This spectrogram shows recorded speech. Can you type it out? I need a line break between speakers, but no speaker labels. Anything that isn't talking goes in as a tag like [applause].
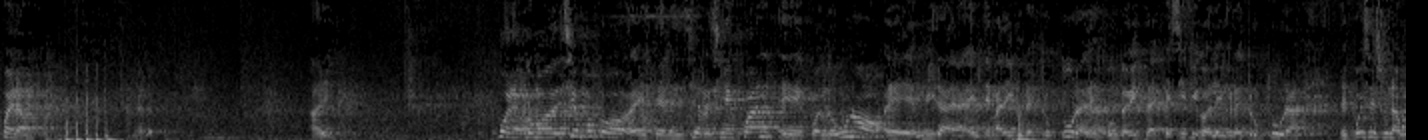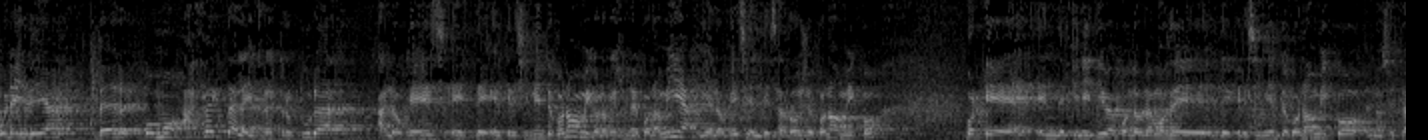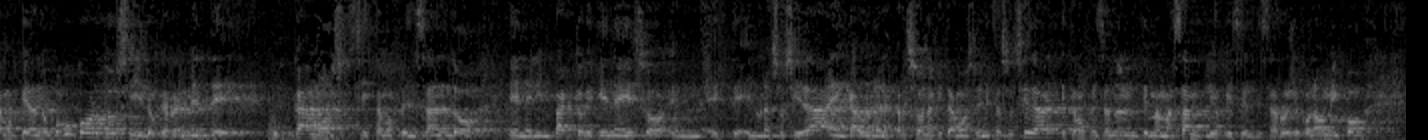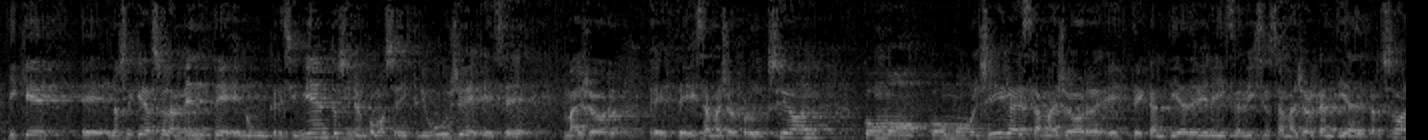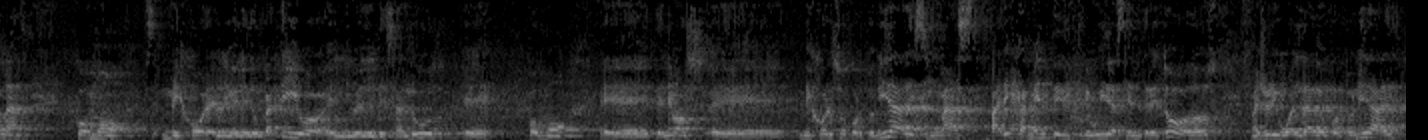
Bueno, ahí. Bueno, como decía un poco, este, les decía recién Juan, eh, cuando uno eh, mira el tema de infraestructura desde el punto de vista específico de la infraestructura, después es una buena idea ver cómo afecta la infraestructura a lo que es este, el crecimiento económico, a lo que es una economía y a lo que es el desarrollo económico porque en definitiva cuando hablamos de, crecimiento económico nos estamos quedando un poco cortos y lo que realmente buscamos, si estamos pensando en el impacto que tiene eso en, este, en una sociedad, en cada una de las personas que estamos en esa sociedad, estamos pensando en un tema más amplio que es el desarrollo económico y que eh, no se queda solamente en un crecimiento, sino en cómo se distribuye ese mayor, este, esa mayor producción cómo, cómo llega esa mayor este, cantidad de bienes y servicios a mayor cantidad de personas, cómo mejora el nivel educativo, el nivel de salud, eh, cómo eh, tenemos eh, mejores oportunidades y más parejamente distribuidas entre todos, mayor igualdad de oportunidades.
